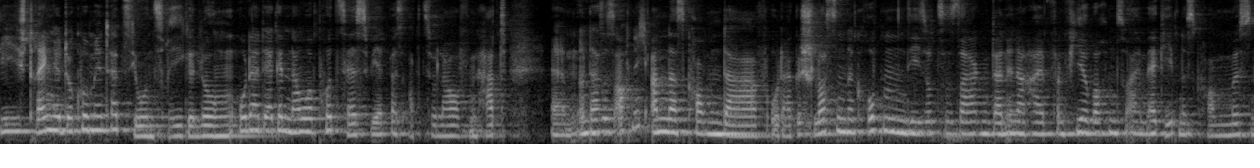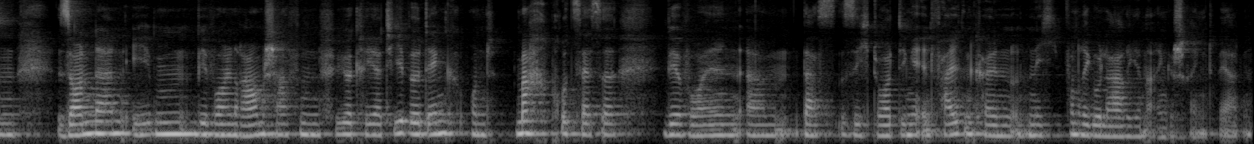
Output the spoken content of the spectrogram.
die strenge Dokumentationsregelung oder der genaue Prozess, wie etwas abzulaufen hat. Ähm, und dass es auch nicht anders kommen darf oder geschlossene Gruppen, die sozusagen dann innerhalb von vier Wochen zu einem Ergebnis kommen müssen, sondern eben wir wollen Raum schaffen für kreative Denk- und Machprozesse. Wir wollen, ähm, dass sich dort Dinge entfalten können und nicht von Regularien eingeschränkt werden.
